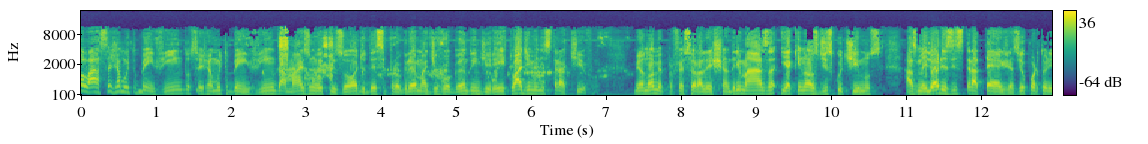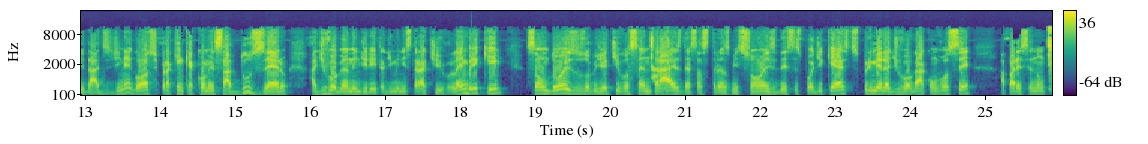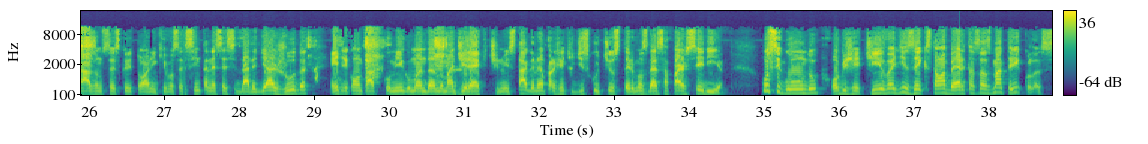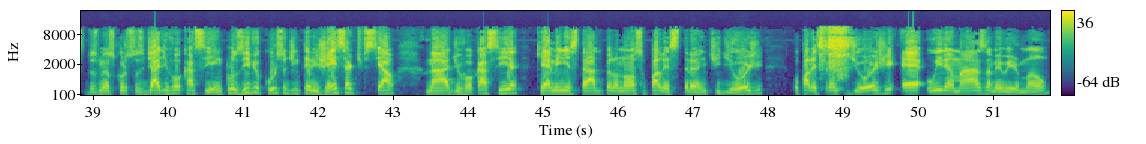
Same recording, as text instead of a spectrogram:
Olá, seja muito bem-vindo, seja muito bem-vinda a mais um episódio desse programa Advogando em Direito Administrativo. Meu nome é professor Alexandre Maza e aqui nós discutimos as melhores estratégias e oportunidades de negócio para quem quer começar do zero advogando em direito administrativo. Lembre que são dois os objetivos centrais dessas transmissões e desses podcasts. Primeiro, advogar com você aparecendo um caso no seu escritório em que você sinta necessidade de ajuda, entre em contato comigo mandando uma direct no Instagram para a gente discutir os termos dessa parceria. O segundo objetivo é dizer que estão abertas as matrículas dos meus cursos de advocacia, inclusive o curso de inteligência artificial na advocacia, que é ministrado pelo nosso palestrante de hoje. O palestrante de hoje é William Maza, meu irmão,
